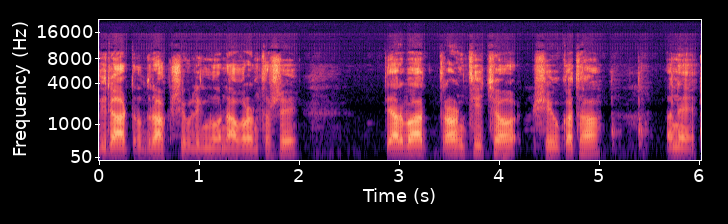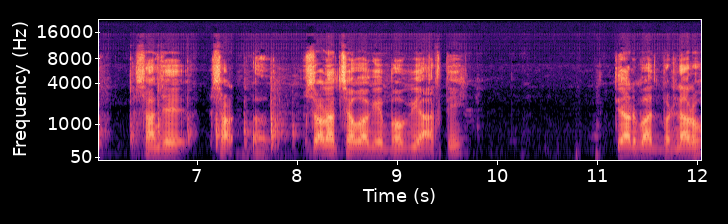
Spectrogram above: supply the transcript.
વિરાટ રુદ્રાક્ષ શિવલિંગનું અનાવરણ થશે. ત્યારબાદ ત્રણથી છ શિવકથા અને સાંજે સાડા છ વાગે ભવ્ય આરતી ત્યારબાદ ભંડારો.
